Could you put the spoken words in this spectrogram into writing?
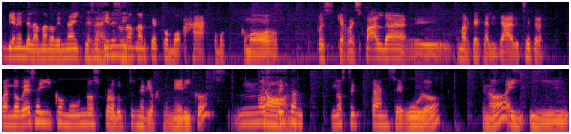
vienen de la mano de Nike, De o sea, Nike, tienen sí. una marca como, ajá, como, como, pues que respalda eh, marca de calidad, etcétera. Cuando ves ahí como unos productos medio genéricos, no, No, estoy tan, no estoy tan seguro, ¿no? Y, y,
